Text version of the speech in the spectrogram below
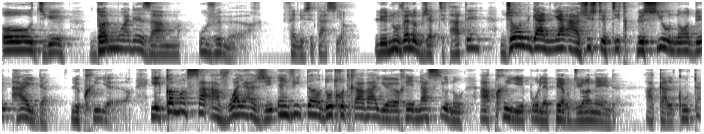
Ô Dieu, donne-moi des âmes ou je meurs. Fin de citation. Le nouvel objectif atteint, John gagna à juste titre le surnom de Hyde, le prieur. Il commença à voyager, invitant d'autres travailleurs et nationaux à prier pour les perdus en Inde. À Calcutta,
